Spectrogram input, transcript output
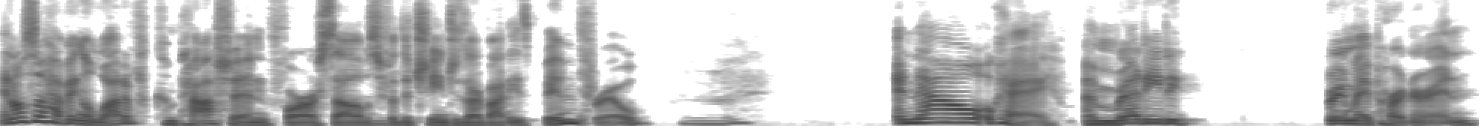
And also having a lot of compassion for ourselves for Mhm. the changes our body's been through. Mhm. And now, okay, I'm ready to bring my partner in.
